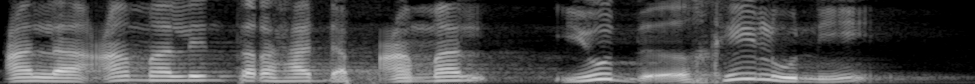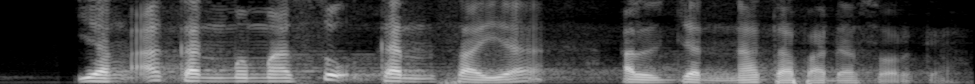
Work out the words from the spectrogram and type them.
ala amalin terhadap amal yudkhiluni yang akan memasukkan saya al jannata pada sorga.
